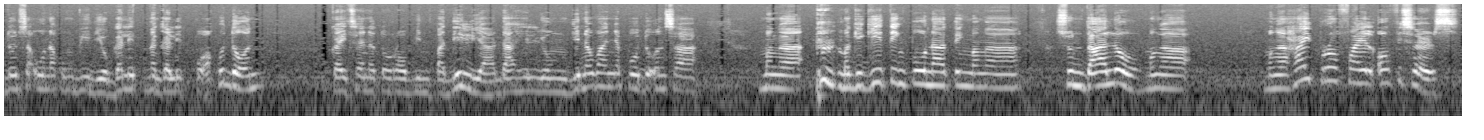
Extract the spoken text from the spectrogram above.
doon sa una kong video, galit na galit po ako doon kay Senator Robin Padilla dahil yung ginawa niya po doon sa mga magigiting po nating mga sundalo, mga mga high profile officers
